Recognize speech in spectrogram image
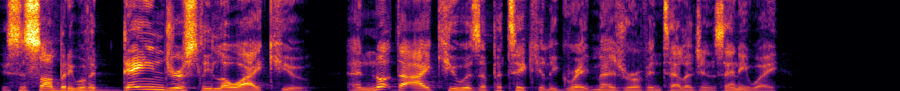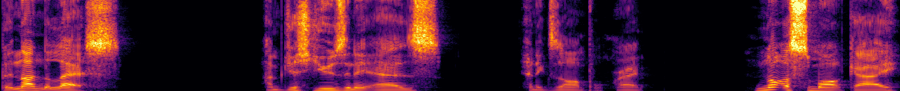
This is somebody with a dangerously low IQ. And not that IQ is a particularly great measure of intelligence anyway. But nonetheless, I'm just using it as an example, right? Not a smart guy.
